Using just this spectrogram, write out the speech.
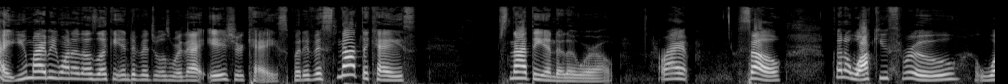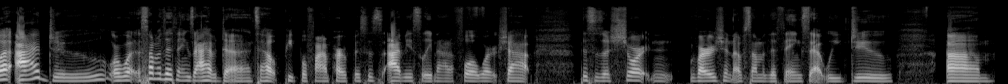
might. You might be one of those lucky individuals where that is your case. But if it's not the case, it's not the end of the world. Right? So, going to walk you through what I do or what some of the things I have done to help people find purpose. It's obviously not a full workshop. This is a shortened version of some of the things that we do um,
